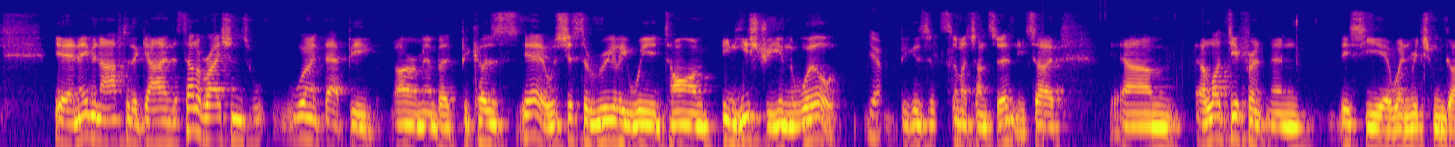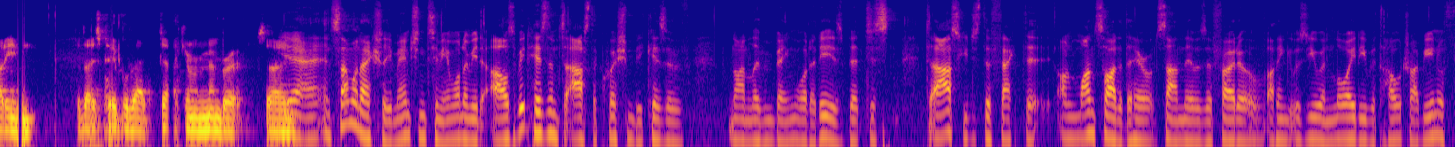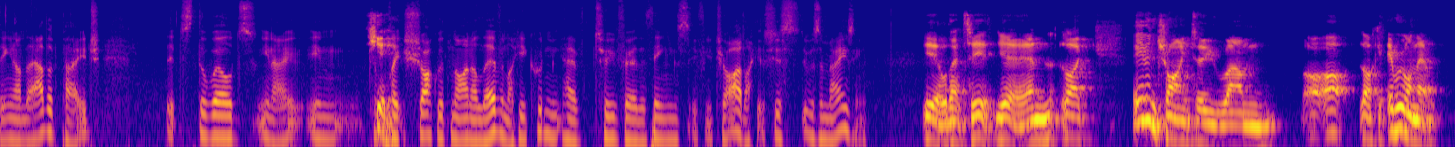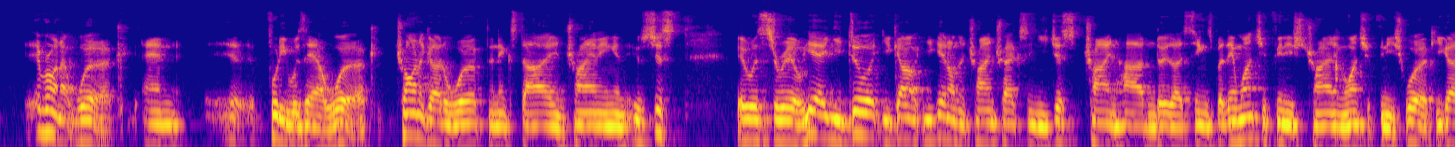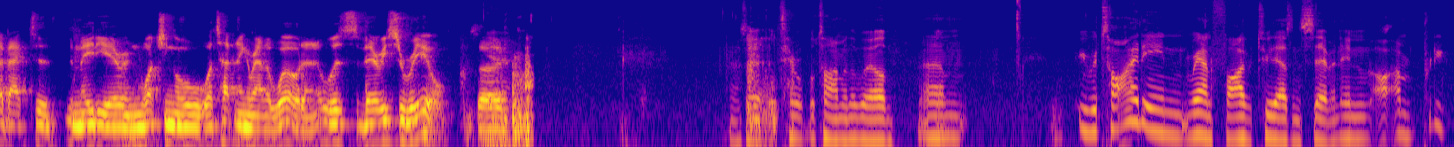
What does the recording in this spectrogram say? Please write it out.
yeah, and even after the game, the celebrations weren't that big. I remember because yeah, it was just a really weird time in history in the world. Yeah, because of so much uncertainty. So um, a lot different than this year when Richmond got in for those people that uh, can remember it. So yeah, and someone actually mentioned to me and wanted me to. I was a bit hesitant to ask the question because of 9/11 being what it is, but just to ask you, just the fact that on one side of the Herald Sun there was a photo of I think it was you and Lloydie with the whole tribunal thing, and on the other page. It's the world's, you know, in complete yeah. shock with 9/11. Like you couldn't have two further things if you tried. Like it's just, it was amazing. Yeah, well, that's it. Yeah, and like even trying to, um, like everyone that everyone at work and uh, footy was our work. Trying to go to work the next day and training, and it was just it was surreal. Yeah, you do it, you go, you get on the train tracks, and you just train hard and do those things. But then once you finish training, once you finish work, you go back to the media and watching all what's happening around the world, and it was very surreal. So. Yeah. It was a terrible time in the world. Um, you retired in round five of 2007, and I'm pretty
